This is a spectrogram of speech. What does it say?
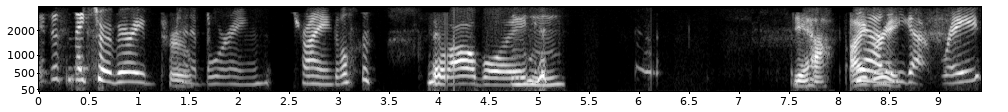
it just makes her a very True. kind of boring triangle. They're all boys. Mhm. Yeah, I yeah, agree. then you got Rafe,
